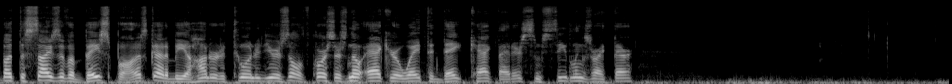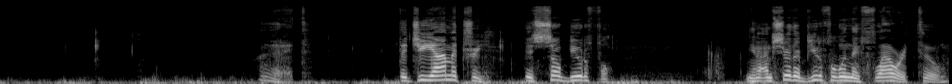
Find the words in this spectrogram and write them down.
About the size of a baseball. It's got to be 100 or 200 years old. Of course, there's no accurate way to date cacti. There's some seedlings right there. Look at it. The geometry is so beautiful. You know, I'm sure they're beautiful when they flower too.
